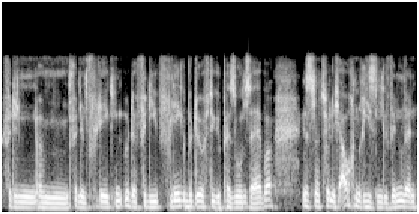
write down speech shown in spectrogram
für den, ähm, für den Pflegen oder für die pflegebedürftige Person selber ist es natürlich auch ein Riesengewinn, wenn,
